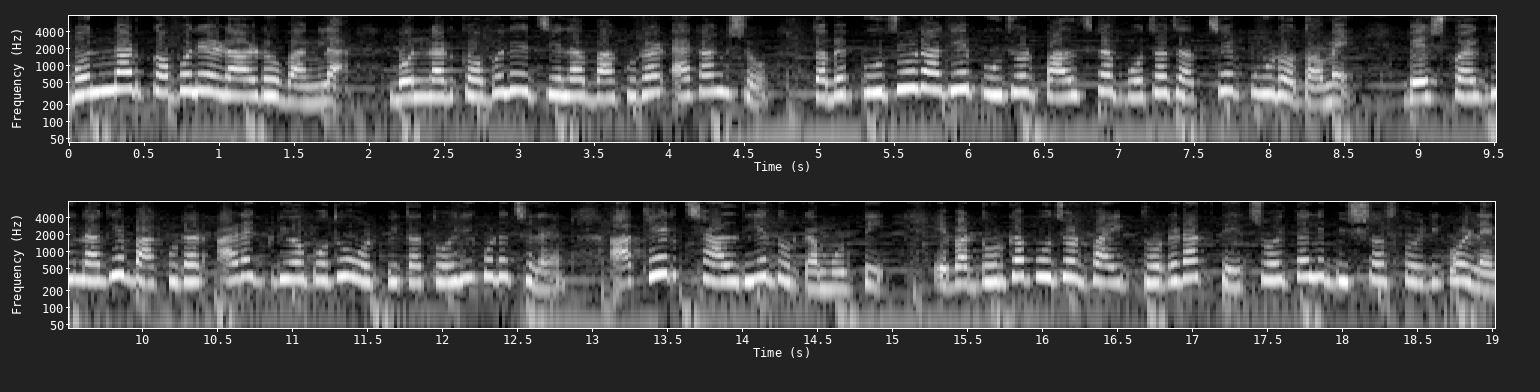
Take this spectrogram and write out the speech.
বন্যার কবলে রাঢ় বাংলা। বন্যার কবলে জেলা বাঁকুড়ার একাংশ। তবে পুজোর আগে পুজোর পালসটা বোঝা যাচ্ছে পুরো দমে বেশ কয়েকদিন আগে বাঁকুড়ার আরেক গৃহবধূ অর্পিতা তৈরি করেছিলেন আখের ছাল দিয়ে দুর্গা মূর্তি। এবার দুর্গা পুজোর ভাইব ধরে রাখতে চৈতালি বিশ্বাস তৈরি করলেন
